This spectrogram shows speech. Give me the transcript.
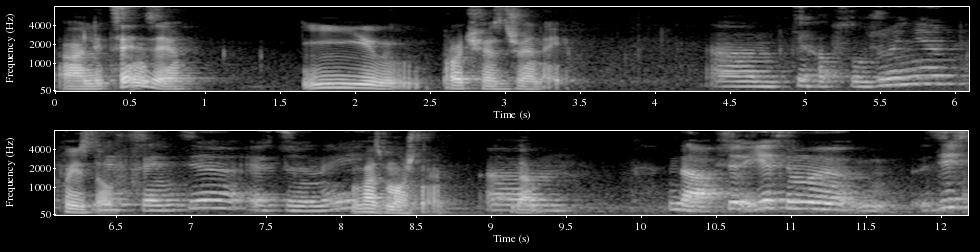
а, лицензии и прочее SGNA. Эм, техобслуживание, Поездов. лицензия, SGNA. Возможно, эм, да. Да, все, если мы здесь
